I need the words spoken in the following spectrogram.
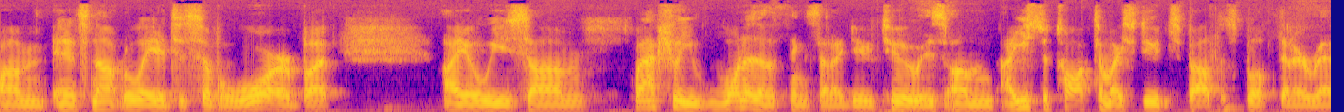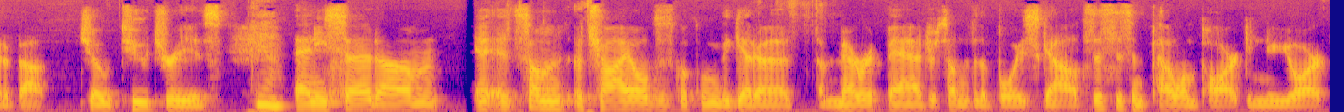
um, and it's not related to Civil War, but I always, um, well, actually, one of the things that I do too is um, I used to talk to my students about this book that I read about Joe Two Trees. Yeah. And he said, um, some a child is looking to get a, a, merit badge or something for the Boy Scouts. This is in Pelham Park in New York,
